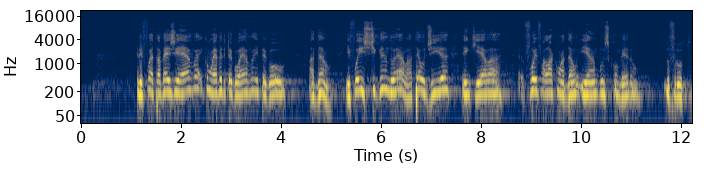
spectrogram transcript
ele foi através de Eva, e com Eva ele pegou Eva e pegou Adão, e foi instigando ela até o dia em que ela foi falar com Adão e ambos comeram do fruto.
